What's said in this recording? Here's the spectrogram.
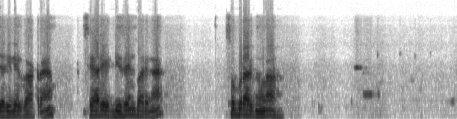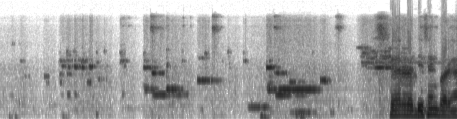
ஜரிலே காட்டுறேன். சாரி டிசைன் பாருங்க. சூப்பரா இருக்குங்களா? சேரோட டிசைன் பாருங்க.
